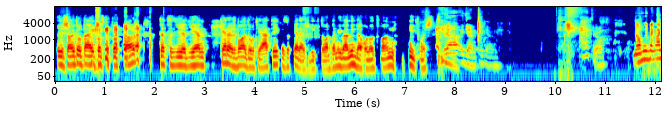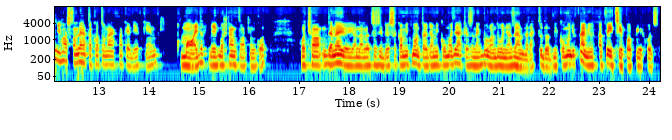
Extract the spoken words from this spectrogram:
ő sajtótájékoztatót tart, tehát hogy egy ilyen keres Baldót játék, az a keres Viktor, de mivel mindenhol ott van, így most Ja, igen, igen. Hát jó. De amúgy meg annyi haszna lehet a katonáknak egyébként, majd, még most nem tartunk ott, hogyha, de ne jöjjön el ez az időszak, amit mondta, hogy amikor majd elkezdenek bolondulni az emberek, tudod, mikor mondjuk nem jutnak WC papírhoz,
